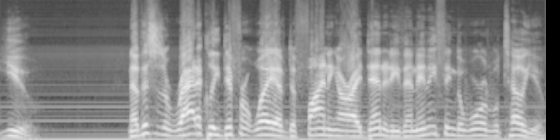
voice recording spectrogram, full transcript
you. Now, this is a radically different way of defining our identity than anything the world will tell you.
